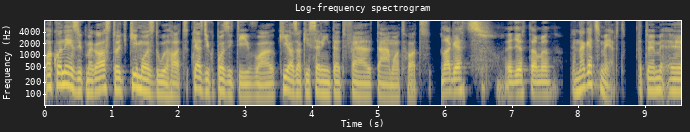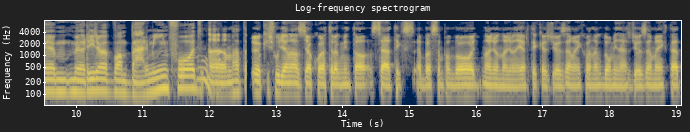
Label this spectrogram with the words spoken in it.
Akkor nézzük meg azt, hogy ki mozdulhat. Kezdjük pozitívval. Ki az, aki szerinted feltámadhat? Nuggets egyértelműen. Nuggets miért? Tehát Murrayről van bármi infód? Nem, hát ők is ugyanaz gyakorlatilag, mint a Celtics ebből a szempontból, hogy nagyon-nagyon értékes győzelmeik vannak, domináns győzelmeik, tehát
